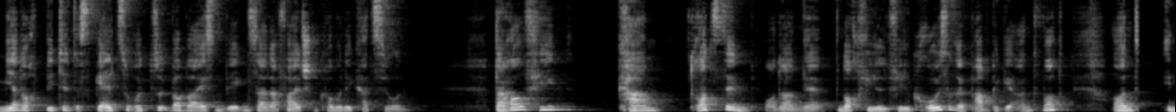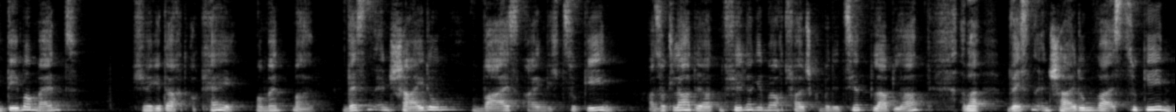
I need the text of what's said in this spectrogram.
mir doch bitte das Geld zurückzuüberweisen wegen seiner falschen Kommunikation. Daraufhin kam trotzdem oder eine noch viel, viel größere pampige Antwort. Und in dem Moment habe ich mir gedacht, okay, Moment mal, wessen Entscheidung war es eigentlich zu gehen? Also klar, der hat einen Fehler gemacht, falsch kommuniziert, bla bla. Aber wessen Entscheidung war es zu gehen?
